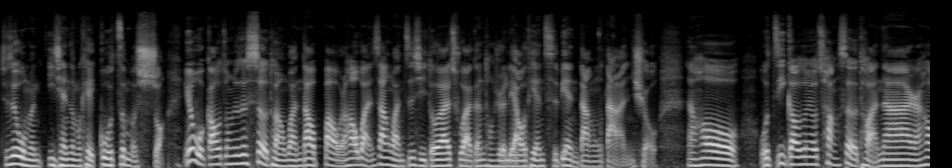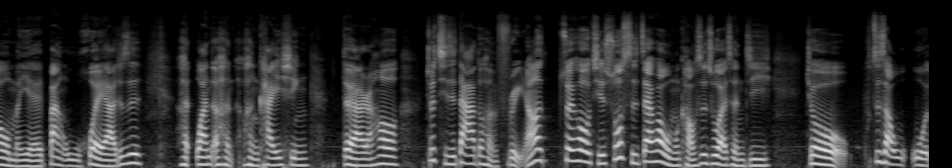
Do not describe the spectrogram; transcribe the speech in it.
就是我们以前怎么可以过这么爽？因为我高中就是社团玩到爆，然后晚上晚自习都在出来跟同学聊天、吃便当、打篮球，然后我自己高中又创社团啊，然后我们也办舞会啊，就是很玩的很很开心，对啊，然后。就其实大家都很 free，然后最后其实说实在话，我们考试出来成绩，就至少我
